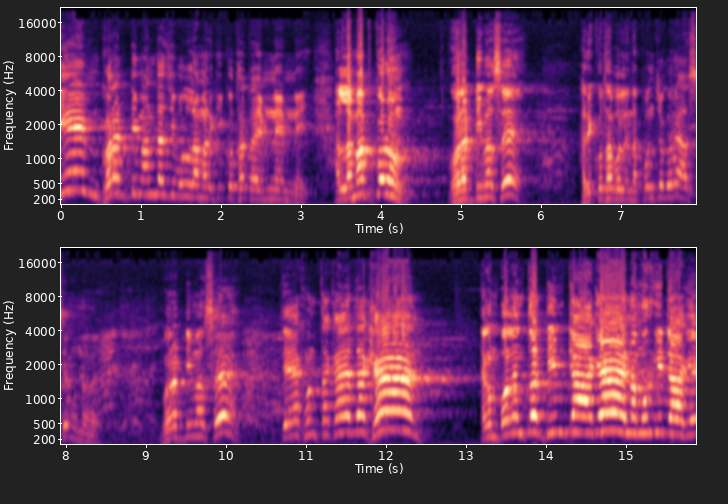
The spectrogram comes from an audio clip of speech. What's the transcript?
ডিম, ঘোড়ার ডিম আন্দাজি বললাম আর কি, কথাটা এমনি এমনি। আল্লাহ মাফ করুন, ঘোড়ার ডিম আছে? আরে কথা বলে না, পঞ্চগড়ে আছে মনে হয়। ঘোড়ার ডিম আছে? তে এখন তাকায় দেখেন। এখন বলেন তো, ডিমটা আগে না মুরগিটা আগে?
